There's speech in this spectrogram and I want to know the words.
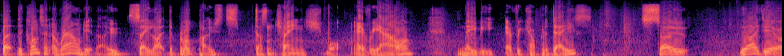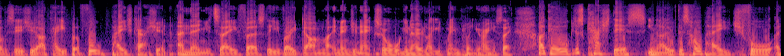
But the content around it, though, say like the blog posts, doesn't change what every hour, maybe every couple of days. So the idea obviously is you okay, you put full page cache in, and then you'd say, firstly, very dumb, like in Nginx, or you know, like you'd implement your own. You say, okay, well, just cache this, you know, this whole page for a,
